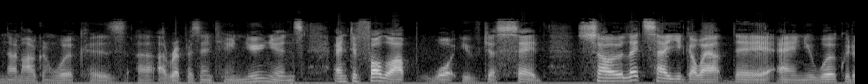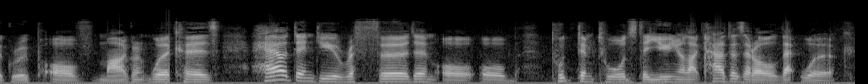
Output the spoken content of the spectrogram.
no migrant workers uh, are representing unions. And to follow up what you've just said, so let's say you go out there and you work with a group of migrant workers. How then do you refer them or, or put them towards the union? Like, how does it all that work?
